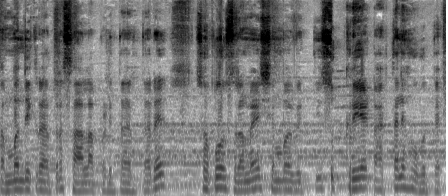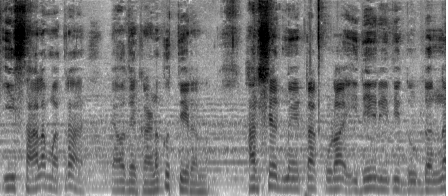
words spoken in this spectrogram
ಸಂಬಂಧಿಕರ ಹತ್ರ ಸಾಲ ಪಡಿತಾ ಇರ್ತಾರೆ. ಸಪೋಸ್ ರಮೇಶ್ ಎಂಬ ವ್ಯಕ್ತಿ ಕ್ರಿಯೇಟ್ ಆಗ್ತಾನೆ ಹೋಗುತ್ತೆ. ಈ ಸಾಲ ಮಾತ್ರ ಯಾವುದೇ ಕಾರಣಕ್ಕೂ ತೀರಲ್ಲ. ಹರ್ಷದ್ ಮೆಹ್ತಾ ಕೂಡ ಇದೇ ರೀತಿ ದುಡ್ಡನ್ನ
